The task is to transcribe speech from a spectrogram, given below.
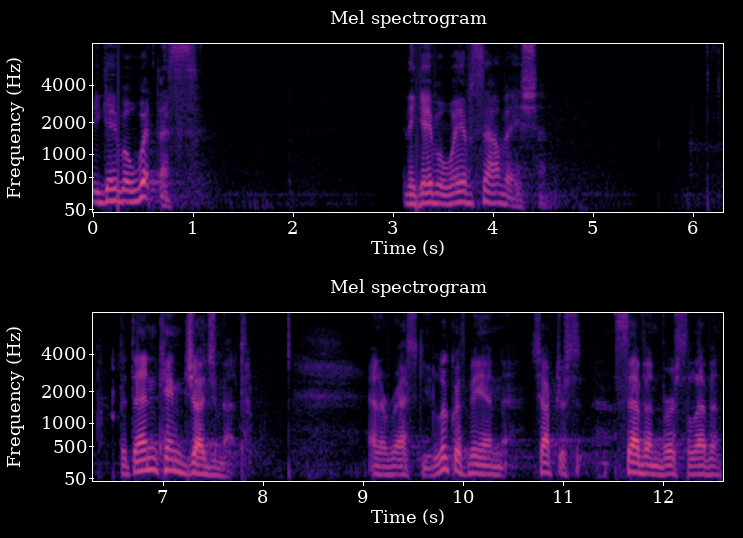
He gave a witness and he gave a way of salvation. But then came judgment and a rescue. Look with me in chapter 7, verse 11.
